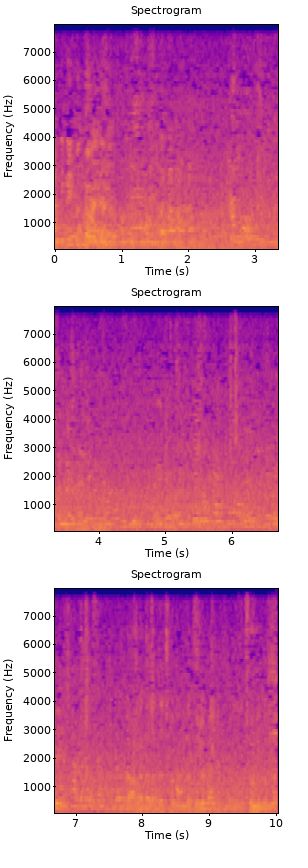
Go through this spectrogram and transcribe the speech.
আন্টিকে একটু খাওয়াই দেন ছবিগুলো তুলে ফেলি। ছবি তুলতে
